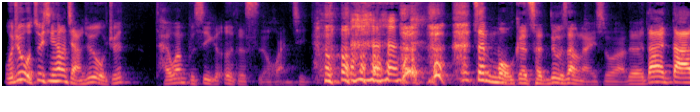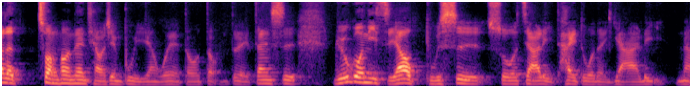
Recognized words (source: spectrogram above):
我觉得我最经常讲，就是我觉得台湾不是一个饿得死的环境，在某个程度上来说啊，对，当然大家的状况跟条件不一样，我也都懂。对，但是如果你只要不是说家里太多的压力，那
